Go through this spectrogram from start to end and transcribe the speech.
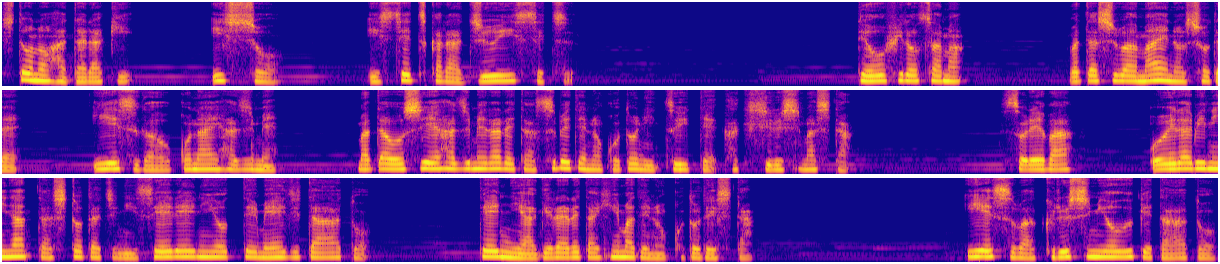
使徒の働き一章一節から十一節テオフィロ様、私は前の書でイエスが行い始め、また教え始められたすべてのことについて書き記しました。それは、お選びになった人たちに精霊によって命じた後、天に上げられた日までのことでした。イエスは苦しみを受けた後、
